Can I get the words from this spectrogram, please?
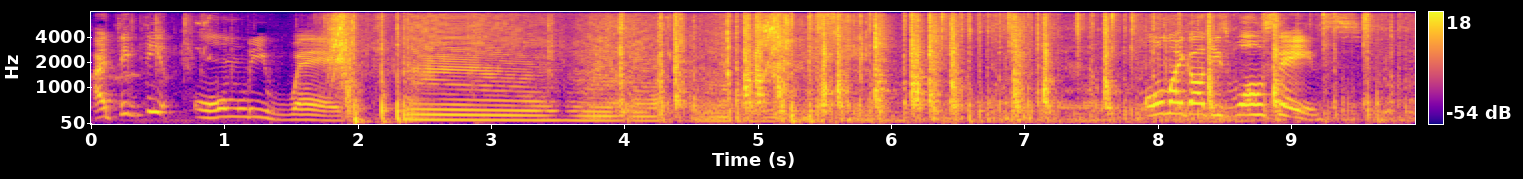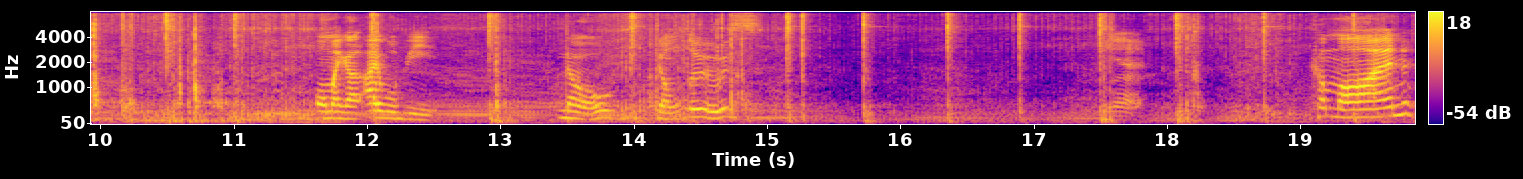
I think the only way. Oh my god, these wall saves! Oh my god, I will be. No, don't lose. Yeah. Come on.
